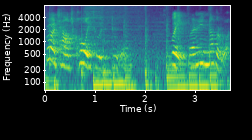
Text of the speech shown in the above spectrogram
We're gonna challenge Coley to a duel. Wait, but I need another one.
